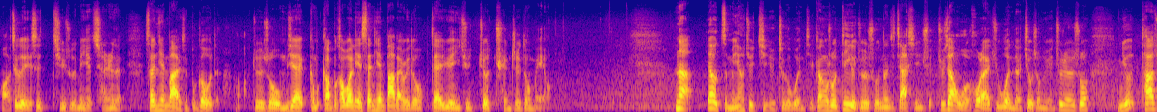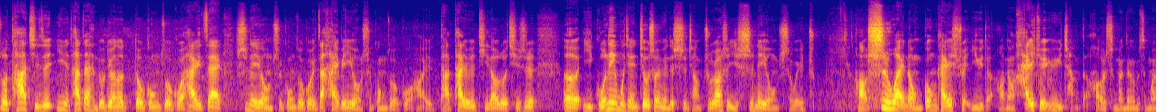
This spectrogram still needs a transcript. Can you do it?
啊。这个也是体育署这边也承认的，三千八也是不够的啊。就是说我们现在搞搞不搞不好连三千八百位都再愿意去就全职都没有。那要怎么样去解决这个问题？刚刚说第一个就是说，那就加薪水。就像我后来去问的救生员，救生员说，你就他说他其实因为他在很多地方都都工作过，他也在室内游泳池工作过，也在海边游泳池工作过哈。他他有提到说，其实呃，以国内目前救生员的市场，主要是以室内游泳池为主。好，室外那种公开水域的，好那种海水浴场的，还有什么那种什么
